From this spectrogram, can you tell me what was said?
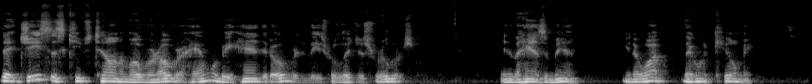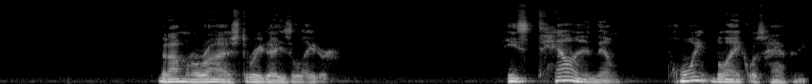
That Jesus keeps telling them over and over, hey, I'm going to be handed over to these religious rulers into the hands of men. You know what? They're going to kill me but I'm going to rise three days later. He's telling them point blank what's happening.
